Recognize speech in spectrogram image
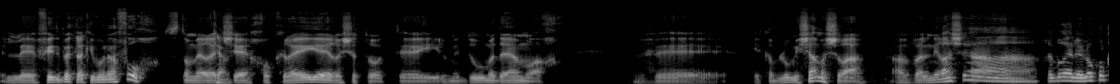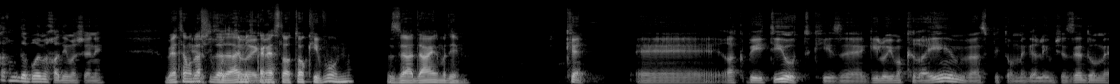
לפידבק לכיוון ההפוך. זאת אומרת כן. שחוקרי רשתות אה, ילמדו מדעי המוח ויקבלו משם השראה, אבל נראה שהחבר'ה האלה לא כל כך מדברים אחד עם השני. בעצם העובדה שזה עדיין מתכנס לאותו כיוון, זה עדיין מדהים. כן, אה, רק באיטיות, כי זה גילויים אקראיים, ואז פתאום מגלים שזה דומה.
